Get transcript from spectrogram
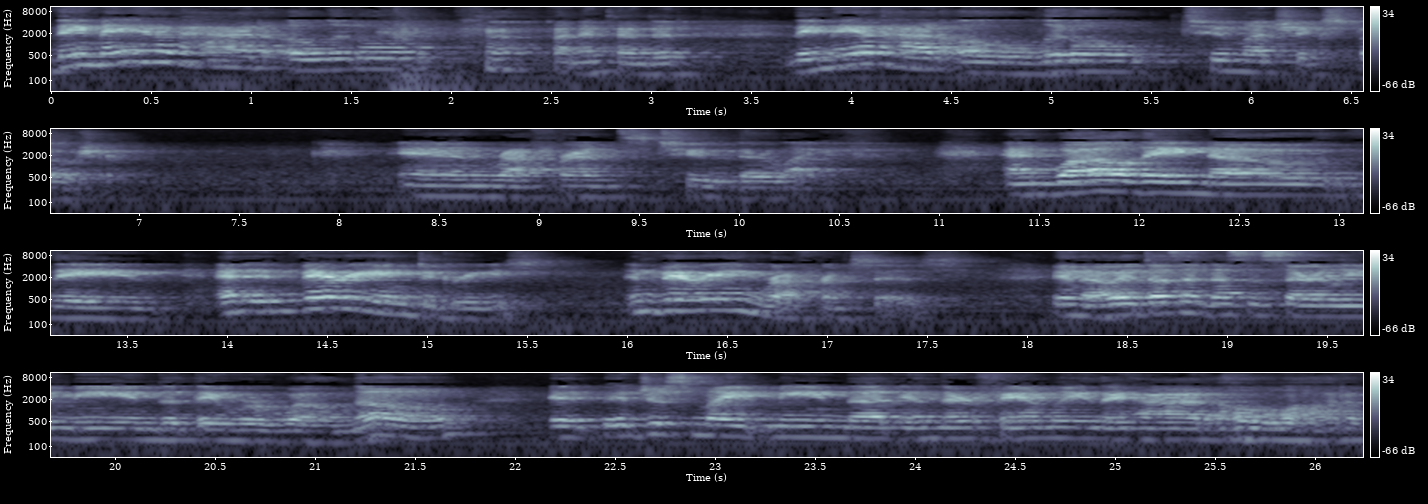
they may have had a little, pun intended, they may have had a little too much exposure in reference to their life. And while they know they, and in varying degrees, in varying references, you know, it doesn't necessarily mean that they were well known. It, it just might mean that in their family they had a lot of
